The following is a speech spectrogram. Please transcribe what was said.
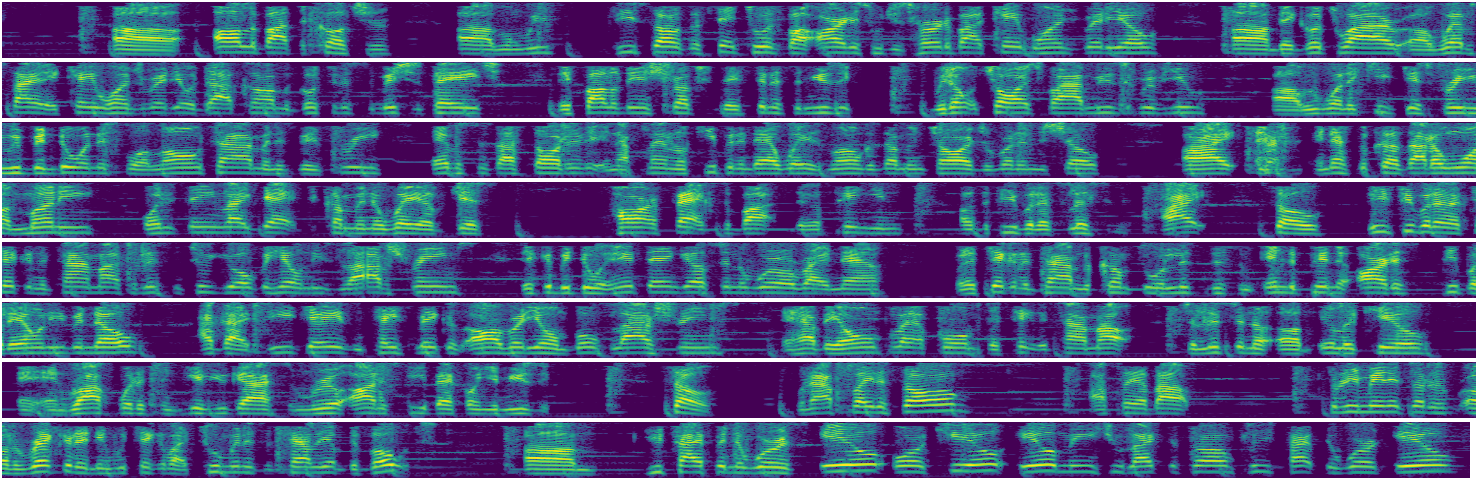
uh, all about the culture. Uh, when we these songs are sent to us by artists who just heard about K100 Radio, um, they go to our uh, website at k100radio.com and go to the submissions page. They follow the instructions. They send us the music. We don't charge for our music review. Uh, we want to keep this free. We've been doing this for a long time, and it's been free ever since I started it, and I plan on keeping it that way as long as I'm in charge of running the show. All right, and that's because I don't want money or anything like that to come in the way of just hard facts about the opinion of the people that's listening. All right, so these people that are taking the time out to listen to you over here on these live streams, they could be doing anything else in the world right now. But they're taking the time to come through and listen to some independent artists, people they don't even know. I got DJs and tastemakers already on both live streams. They have their own platforms. They take the time out to listen to um, Ill or Kill and, and rock with us and give you guys some real honest feedback on your music. So when I play the song, I play about three minutes of the, of the record, and then we take about two minutes to tally up the votes. Um, you type in the words ill or kill. Ill means you like the song. Please type the word ill.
